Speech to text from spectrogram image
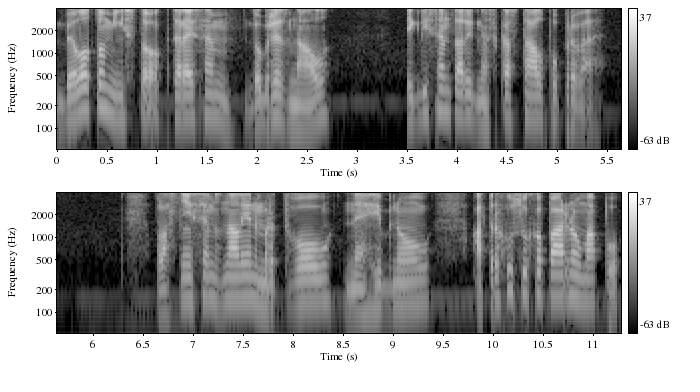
Bylo to místo, které jsem dobře znal, i když jsem tady dneska stál poprvé. Vlastně jsem znal jen mrtvou, nehybnou a trochu suchopárnou mapu,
